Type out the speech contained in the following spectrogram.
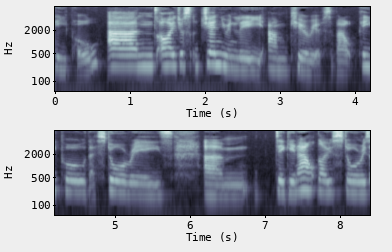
people, and I just genuinely am curious about people, their stories, um, digging out those stories.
